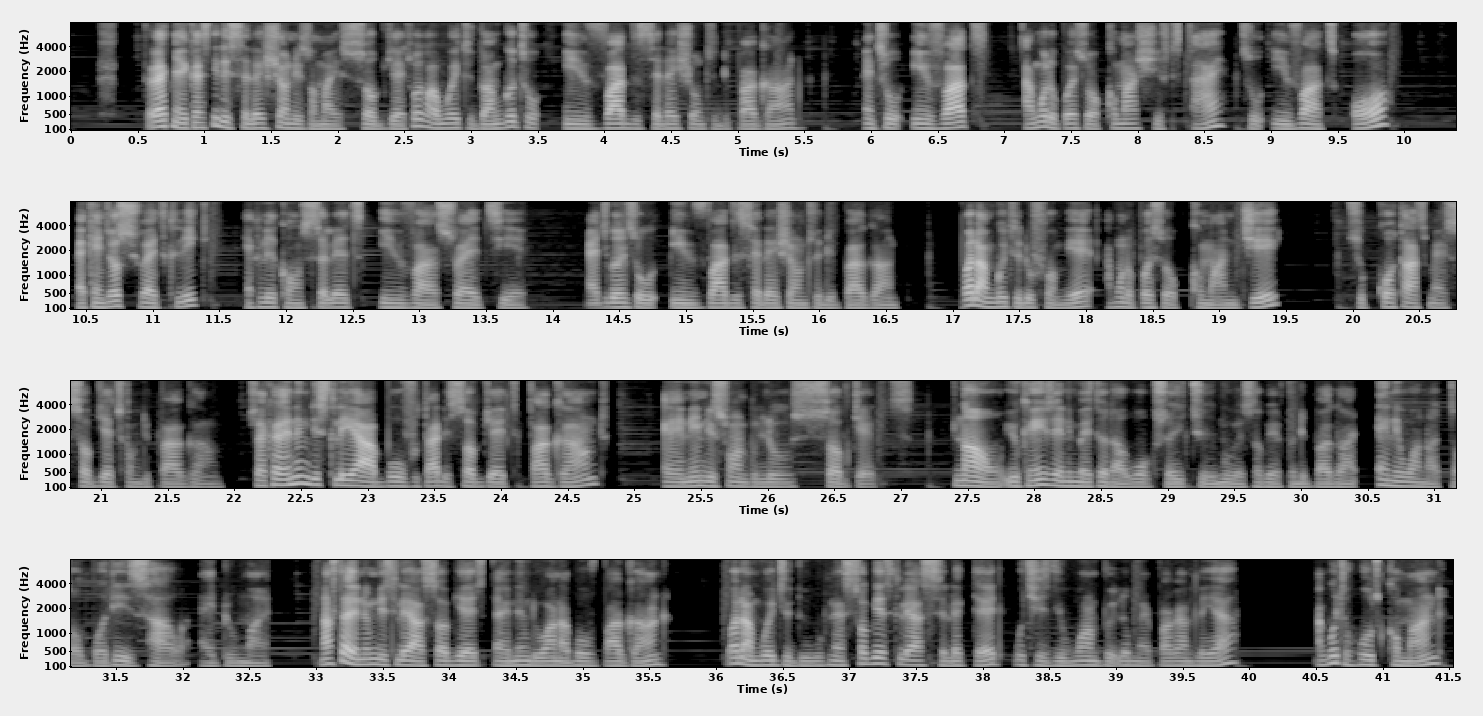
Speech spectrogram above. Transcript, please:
Right now, you can see the selection is on my subject. What I'm going to do, I'm going to invert the selection to the background. And to invert, I'm going to press your Command Shift I to invert, or I can just right click and click on select invert right here. It's going to invert the selection to the background. What I'm going to do from here, I'm going to press your Command J to cut out my subject from the background. So I can name this layer above without the subject background and name this one below subject. Now, you can use any method that works for you to remove a subject from the background, anyone at all, but this is how I do mine. After I name this layer subject, I name the one above background. What I'm going to do, with my subject layer selected, which is the one below my background layer, I'm going to hold command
